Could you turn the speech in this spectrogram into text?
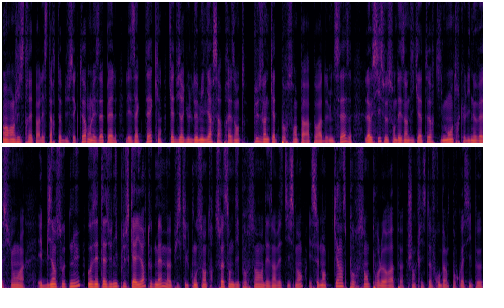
enregistrés par les startups du secteur, on les appelle les AgTech. 4,2 milliards, ça représente plus 24% par rapport à 2016. Là aussi, ce sont des indicateurs qui montrent que l'innovation est bien soutenue. Aux États-Unis, plus qu'ailleurs tout de même, puisqu'ils concentrent 70% des investissements et seulement 15% pour l'Europe. Jean-Christophe Roubin, pourquoi si peu?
